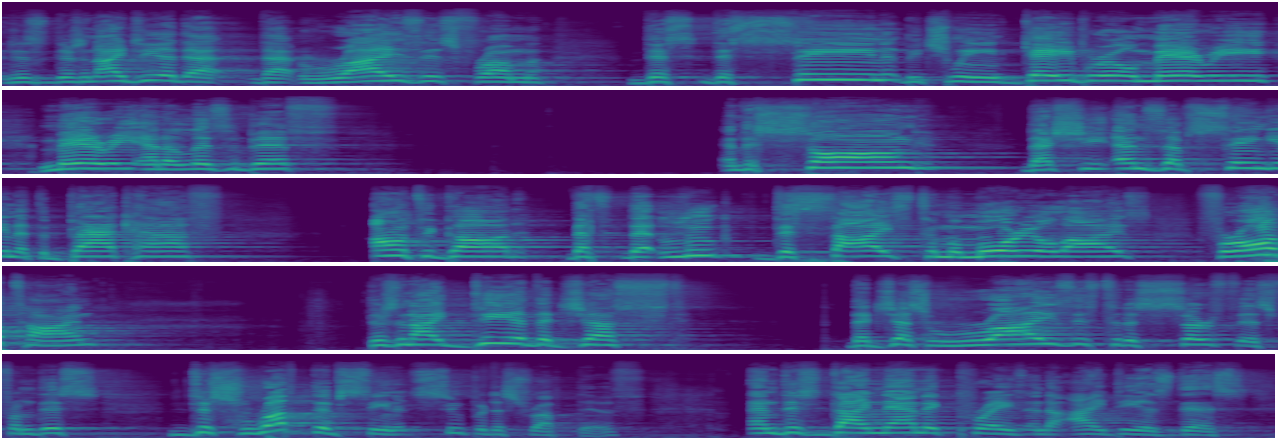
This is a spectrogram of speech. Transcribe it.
There's, an idea that, that rises from this, this scene between Gabriel, Mary, Mary, and Elizabeth, and the song that she ends up singing at the back half unto God that's, that Luke decides to memorialize for all time. There's an idea that just that just rises to the surface from this disruptive scene, it's super disruptive, and this dynamic praise. And the idea is this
